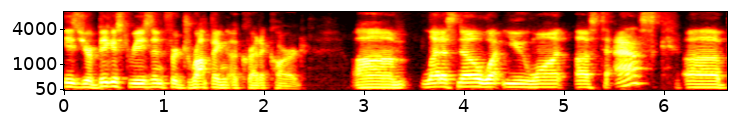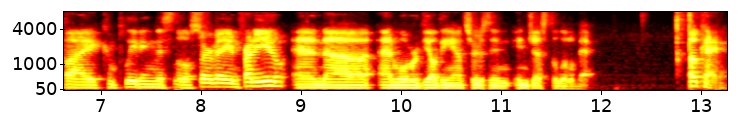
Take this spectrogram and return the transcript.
is your biggest reason for dropping a credit card? Um, let us know what you want us to ask uh, by completing this little survey in front of you, and uh, and we'll reveal the answers in in just a little bit. Okay.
